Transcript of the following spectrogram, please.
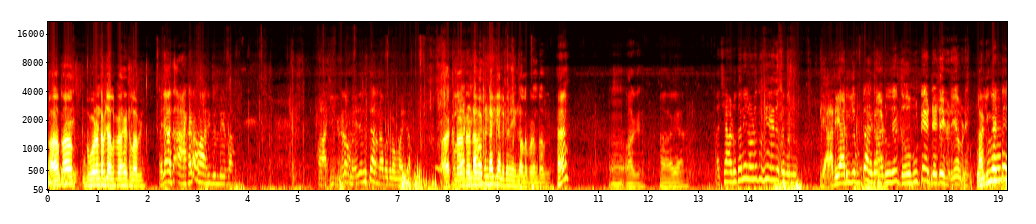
ਆ ਤਾਂ ਦੂਆ ਡੰਡਾ ਵੀ ਚੱਲ ਪਿਆ ਹੇਠਲਾ ਵੀ। ਅਜਾ ਆ ਖੜਾ ਹੋਣਾ ਸੀ ਦੁੱਲੇ ਦਾ। ਆ ਚੀਜ਼ ਖੜਾਉਣੇ ਇਹਦੇ ਧਰਨਾ ਬਦਲਾਉਣਾ ਇਹਦਾ। ਆ ਕਲਰ ਡੰਡਾ ਵੀ। ਡੰਡਾ ਵੀ ਚੱਲ ਪਿਆ ਦੇਖ ਚੱਲ ਪਿਆ ਡੰਡਾ ਵੀ। ਹੈ? ਹਾਂ ਆ ਗਏ ਆ ਗਿਆ। ਅੱਛਾ ਆੜੂ ਤਾਂ ਨਹੀਂ ਲਾਉਣੇ ਤੁਸੀਂ? ਇਹ ਦੱਸੋ ਮੈਨੂੰ। ਲਿਆ ਦੇ ਆੜੂ ਜੇ ਬੂਟਾ ਹੈਗਾ। ਆੜੂ ਦੇ ਦੋ ਬੂਟੇ ਏਡੇ ਏਡੇ ਖੜੇ ਆ ਆਪਣੇ। ਲੱਗ ਜੂਗੇ ਜਿਹੜੇ?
